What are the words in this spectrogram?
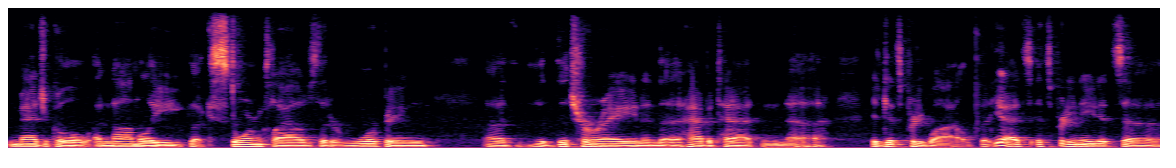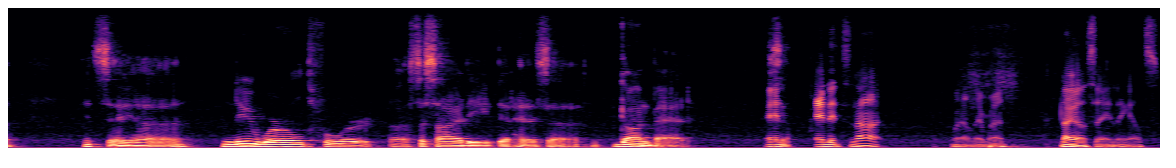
magical anomaly, like storm clouds that are warping uh, the, the terrain and the habitat, and uh, it gets pretty wild. But yeah, it's it's pretty neat. It's a it's a uh, new world for uh, society that has uh, gone bad. And So- and it's not. Well, never mind. Not gonna say anything else.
